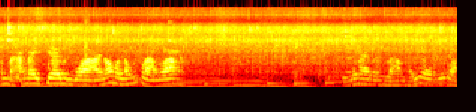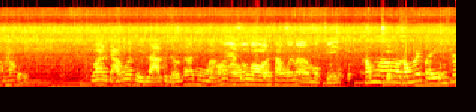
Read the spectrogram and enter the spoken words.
anh bạn đây chê mình hoài nói mình không biết làm ăn thì bữa nay mình làm thử coi biết làm không? Quan trọng thì làm thì được đó nhưng mà hỏi ăn có ngon hay không mới là một chuyện. không ngon mà không lấy tiền chứ.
